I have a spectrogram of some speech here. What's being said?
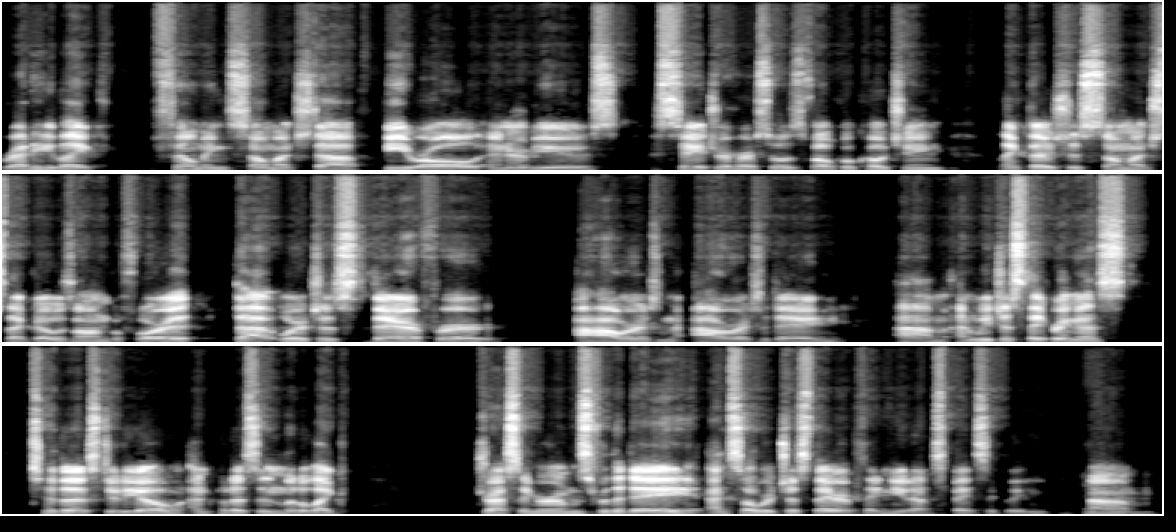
ready, like filming so much stuff, B roll, interviews, stage rehearsals, vocal coaching. Like there's just so much that goes on before it that we're just there for hours and hours a day. Um, and we just, they bring us to the studio and put us in little like dressing rooms for the day and so we're just there if they need us basically mm-hmm. um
